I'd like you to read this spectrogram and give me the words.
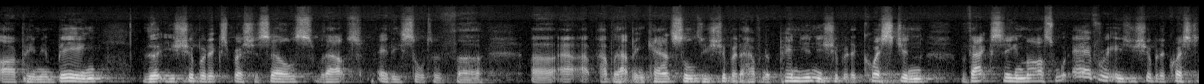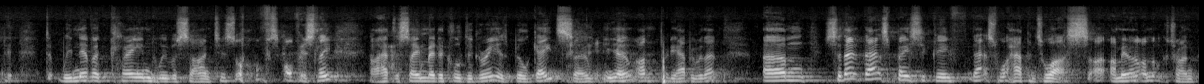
our opinion being that you should to express yourselves without any sort of uh, uh, uh, without being cancelled. You should be able to have an opinion. You should be able to question vaccine masks whatever it is you should be able to question it. We never claimed we were scientists obviously. I have the same medical degree as bill gates so you know i'm pretty happy with that. Um, so that, that's basically that's what happened to us. I, I mean i'm not going to try and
